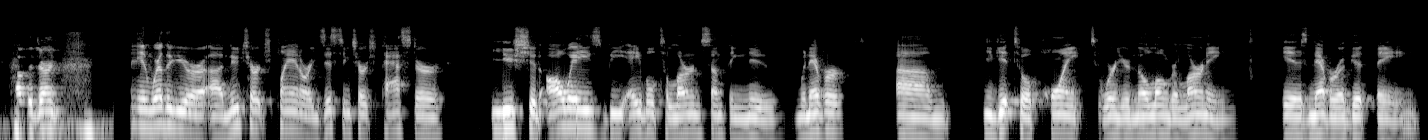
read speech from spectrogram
of the journey. And whether you're a new church plant or existing church pastor, you should always be able to learn something new. Whenever um, you get to a point where you're no longer learning, is never a good thing.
